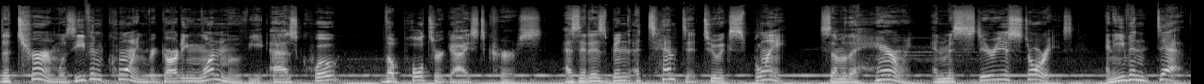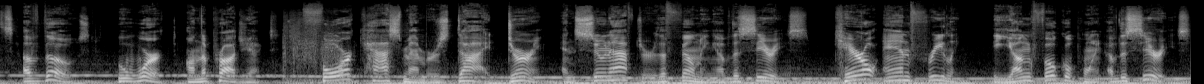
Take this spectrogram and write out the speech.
The term was even coined regarding one movie as, quote, the poltergeist curse, as it has been attempted to explain some of the harrowing and mysterious stories and even deaths of those who worked on the project. Four cast members died during and soon after the filming of the series. Carol Anne Freeling, the young focal point of the series,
